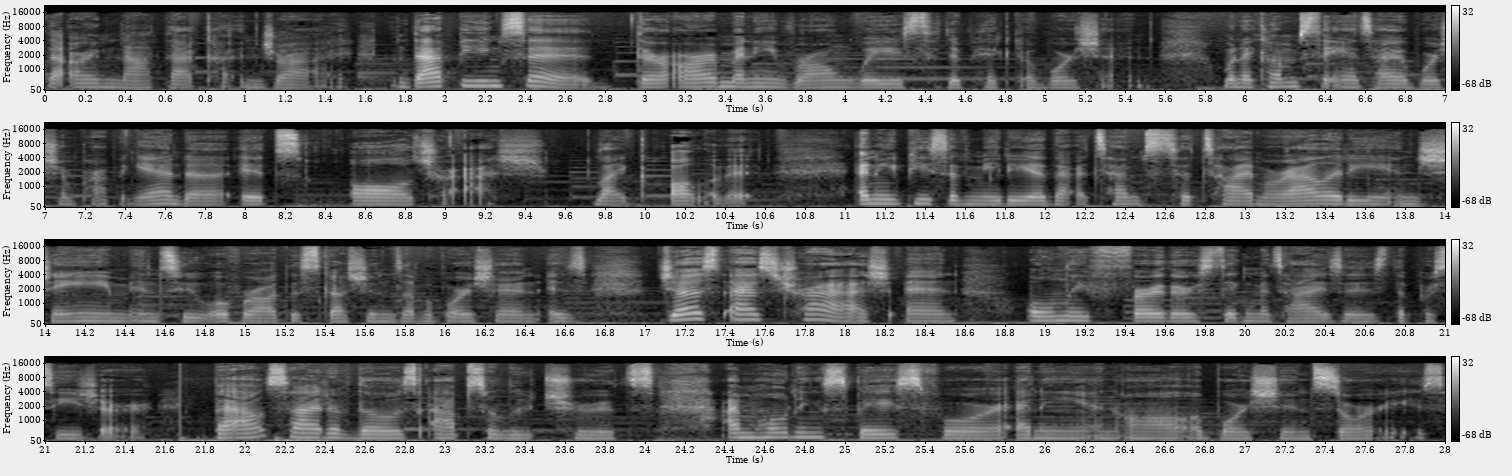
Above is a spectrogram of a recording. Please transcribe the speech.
that are not that cut and dry. That being said, there are many wrong ways to depict abortion. When it comes to anti abortion propaganda, it's all trash, like all of it. Any piece of media that attempts to tie morality and shame into overall discussions of abortion is just as trash and only further stigmatizes the procedure. But outside of those absolute truths, I'm holding space for any and all abortion stories.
